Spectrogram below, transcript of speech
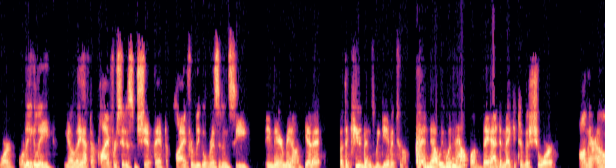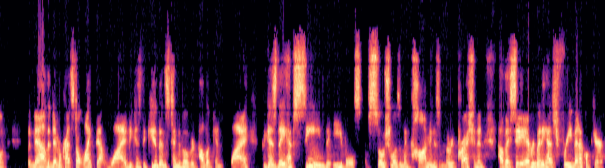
or or legally, you know, they have to apply for citizenship, they have to apply for legal residency. They may or may not get it. But the Cubans, we gave it to them. now we wouldn't help them. They had to make it to the shore on their own. But now the Democrats don't like that. Why? Because the Cubans tend to vote Republican. Why? Because they have seen the evils of socialism and communism, the repression, and how they say everybody has free medical care.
